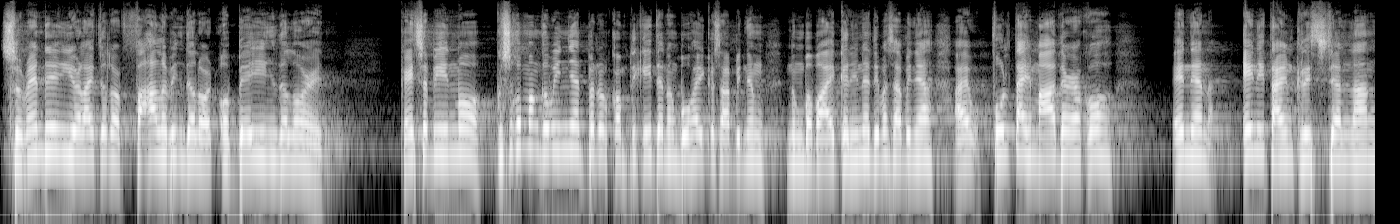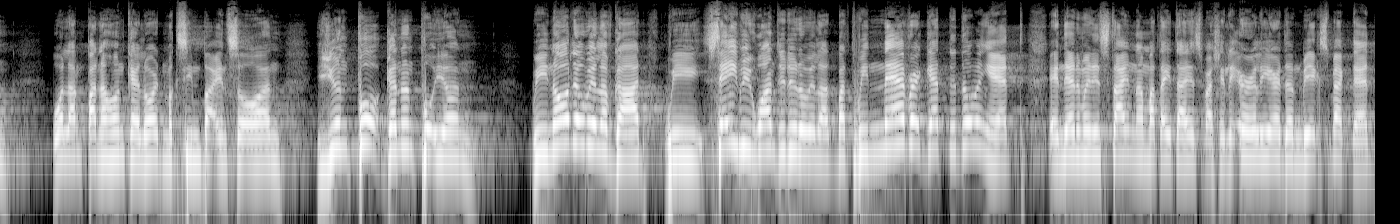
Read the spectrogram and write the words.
Surrendering your life to the Lord, following the Lord, obeying the Lord. Kahit sabihin mo, gusto ko mang gawin yan, pero complicated ang buhay ko. Sabi niyang, nung babae kanina, di ba sabi niya, full-time mother ako. And then, anytime Christian lang. Walang panahon kay Lord magsimba and so on. Yun po, ganun po yun. We know the will of God. We say we want to do the will of God, but we never get to doing it. And then when it's time na matay tayo, especially earlier than we expected,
